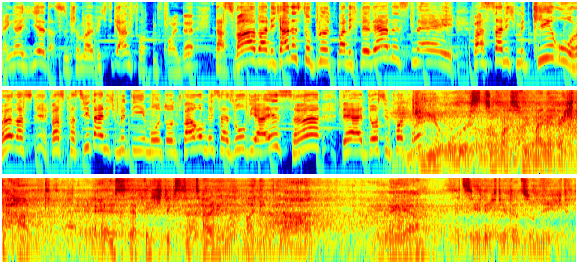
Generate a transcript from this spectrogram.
länger hier. Das sind schon mal wichtige Antworten, Freunde. Das war aber nicht alles so blöd, Mann. Ich will wer wissen, ey. Was ist eigentlich mit Kiro, hä? Was, was passiert eigentlich mit ihm und, und warum ist er so, wie er ist, hä? Der, du hast ihn voll. Kiro ist sowas wie meine rechte Hand. Er ist der wichtigste Teil meinem Plan. Mehr erzähle ich dir dazu nicht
